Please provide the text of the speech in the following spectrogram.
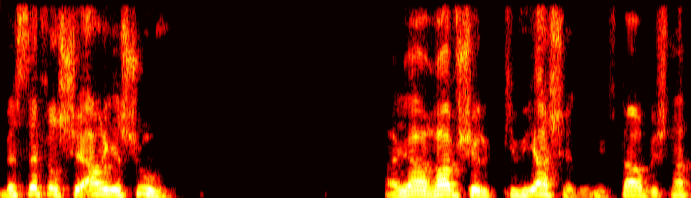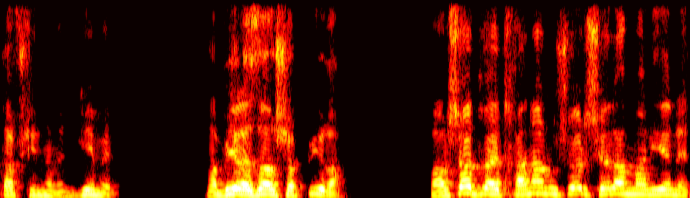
בספר שער ישוב היה רב של קוויאשד, הוא נפטר בשנת תשל"ג, רבי אלעזר שפירא. פרשת ואתחנן הוא שואל שאלה מעניינת.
